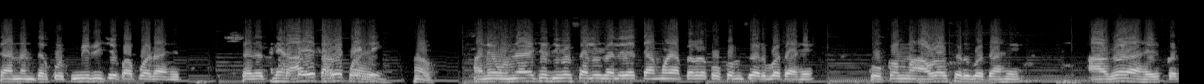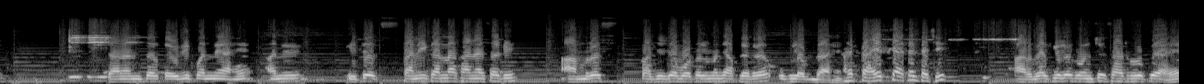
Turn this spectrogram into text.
त्यानंतर कोथमिरीचे पापड आहेत. हे आणि उन्हाळ्याचे दिवस चालू झालेले आहेत त्यामुळे आपल्याकडे कोकम सरबत आहे. कोकम आवळा सरबत आहे. आगळ आहे. त्यानंतर कैरी पन्ने आहे. आणि इथे स्थानिकांना खाण्यासाठी आमरस काचेच्या बॉटलमध्ये आपल्याकडे उपलब्ध आहे. आणि प्राइस काय असेल त्याची? अर्धा किलो दोनशे साठ रुपये आहे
